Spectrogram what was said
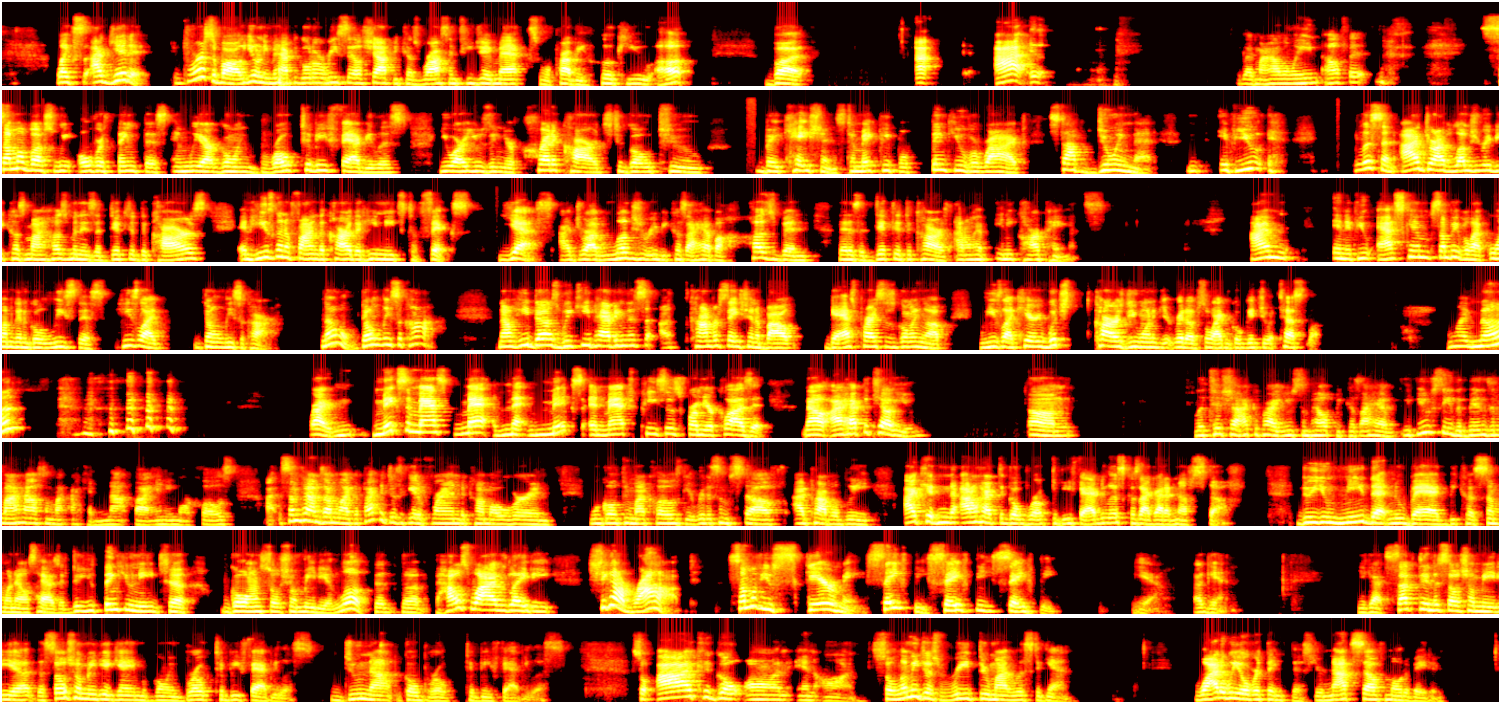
Like, I get it. First of all, you don't even have to go to a resale shop because Ross and TJ Maxx will probably hook you up. But I, I like my Halloween outfit. Some of us, we overthink this and we are going broke to be fabulous. You are using your credit cards to go to vacations to make people think you've arrived. Stop doing that. If you listen, I drive luxury because my husband is addicted to cars and he's going to find the car that he needs to fix. Yes, I drive luxury because I have a husband that is addicted to cars. I don't have any car payments. I'm, and if you ask him, some people are like, oh, I'm going to go lease this. He's like, don't lease a car. No, don't lease a car. Now he does. We keep having this uh, conversation about gas prices going up. He's like, Carrie, which cars do you want to get rid of so I can go get you a Tesla? I'm like, none. right. Mix and match, ma- ma- mix and match pieces from your closet. Now I have to tell you, um, Letitia, I could probably use some help because I have, if you see the bins in my house, I'm like, I cannot buy any more clothes. I, sometimes I'm like, if I could just get a friend to come over and we'll go through my clothes, get rid of some stuff, I'd probably, I could, I don't have to go broke to be fabulous because I got enough stuff. Do you need that new bag because someone else has it? Do you think you need to go on social media? Look, the, the housewives lady, she got robbed. Some of you scare me. Safety, safety, safety. Yeah again. You got sucked into social media, the social media game of going broke to be fabulous. Do not go broke to be fabulous. So I could go on and on. So let me just read through my list again. Why do we overthink this? You're not self motivated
